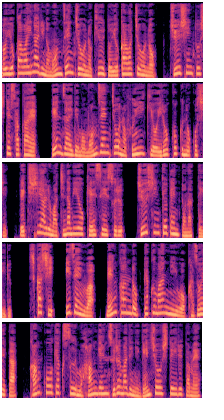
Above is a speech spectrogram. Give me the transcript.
豊川稲荷の門前町の旧豊川町の中心として栄え、現在でも門前町の雰囲気を色濃く残し、歴史ある街並みを形成する中心拠点となっている。しかし、以前は年間600万人を数えた観光客数も半減するまでに減少しているため、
